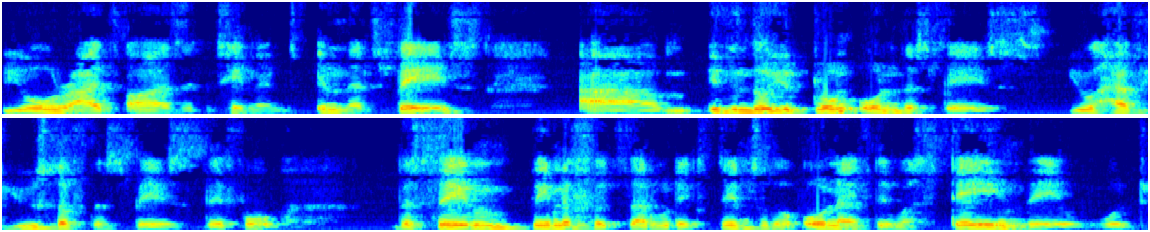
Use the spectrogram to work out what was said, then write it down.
your rights are as a tenant in that space. Um, even though you don't own the space, you have use of the space. Therefore, the same benefits that would extend to the owner if they were staying there would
